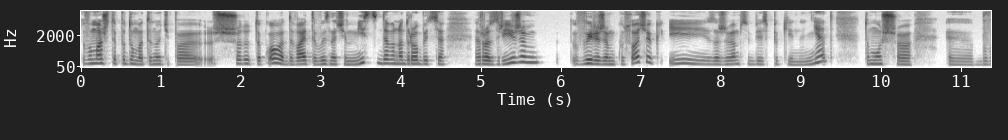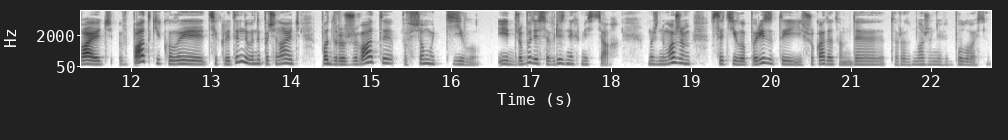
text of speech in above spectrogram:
ви можете подумати, ну, типа, що тут такого? Давайте визначимо місце, де вона дробиться, розріжемо, виріжемо кусочок і заживемо собі спокійно. Ні, тому що е, бувають випадки, коли ці клітини вони починають подорожувати по всьому тілу і дробитися в різних місцях. Ми ж не можемо все тіло порізати і шукати там, де це розмноження відбулося.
